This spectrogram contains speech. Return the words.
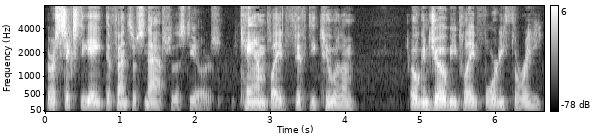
There were 68 defensive snaps for the Steelers. Cam played 52 of them. Ogunjobi played 43.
